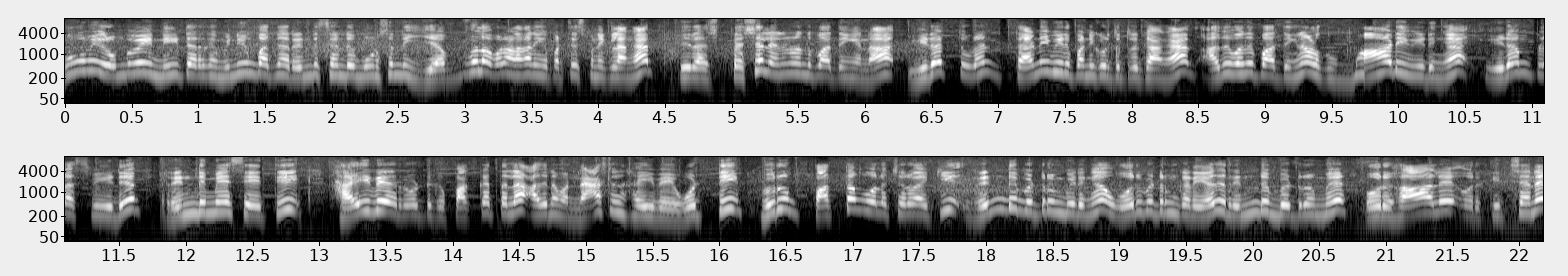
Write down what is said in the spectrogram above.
பூமி ரொம்பவே நீட்டாக இருக்குது மினிமம் பார்த்தீங்கன்னா ரெண்டு சென்ட் மூணு சென்ட் எவ்வளோ அழகாக நீங்கள் பர்ச்சேஸ் பண்ணிக்கலாங்க. இதில் ஸ்பெஷல் என்னென்னு வந்து பார்த்தீங்கன்னா இடத்துடன் தனி வீடு பண்ணி கொடுத்துட்டு இருக்காங்க. அது வந்து பார்த்தீங்கன்னா உங்களுக்கு மாடி வீடுங்க. இடம் ப்ளஸ் வீடு. ரெண்டுமே சேர்த்து ஹைவே ரோட்டுக்கு பக்கத்தில் அது நம்ம நேஷனல் ஹைவே ஒட்டி வெறும் பத்தொம்பது லட்ச ரூபாய்க்கு ரெண்டு பெட்ரூம் வீடுங்க. ஒரு பெட்ரூம் கிடையாது. ரெண்டு பெட்ரூமு ஒரு ஹாலு ஒரு kitchen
